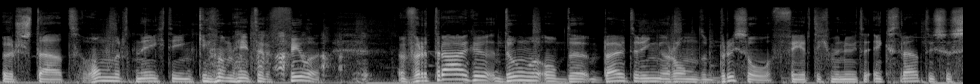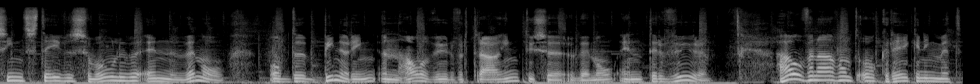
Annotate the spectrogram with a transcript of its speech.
Er staat 119 kilometer file. Vertragen doen we op de buitenring rond Brussel. 40 minuten extra tussen Sint-Stevens, Woluwe en Wemmel. Op de binnenring een half uur vertraging tussen Wemmel en Tervuren. Hou vanavond ook rekening met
